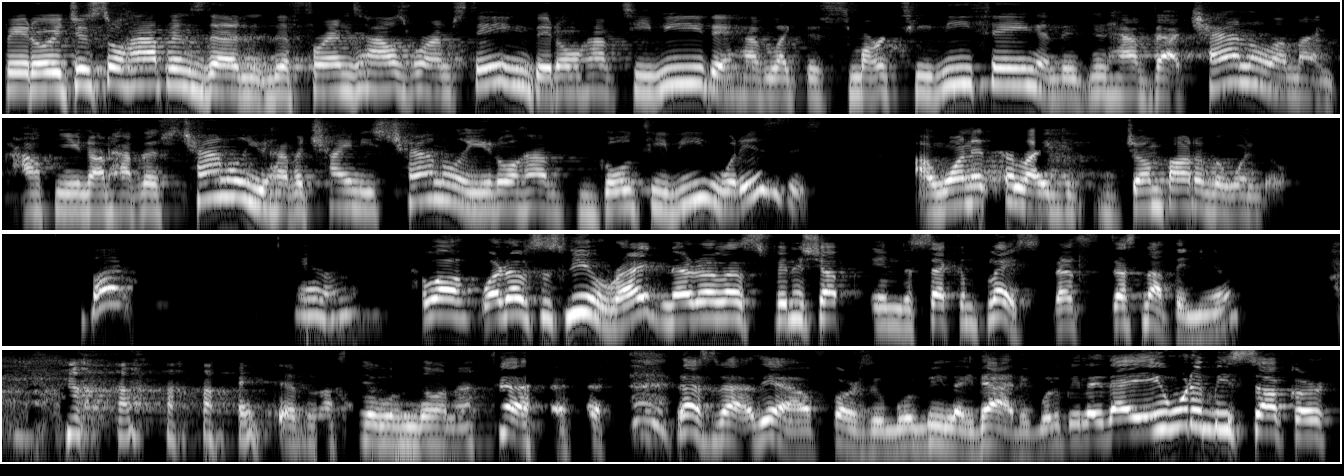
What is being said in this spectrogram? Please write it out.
Pero it just so happens that the friend's house where I'm staying, they don't have TV. They have like this smart TV thing and they didn't have that channel. I'm like, how can you not have this channel? You have a Chinese channel. You don't have Gol TV. What is this? I wanted to like jump out of a window. But, you know. Well, what else is new, right? Netherlands finish up in the second place. That's that's nothing new. Eterna segundona. That's not, yeah, of course, it would be like that. It would be like that. It wouldn't be soccer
